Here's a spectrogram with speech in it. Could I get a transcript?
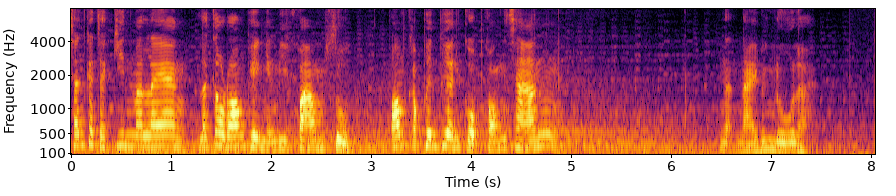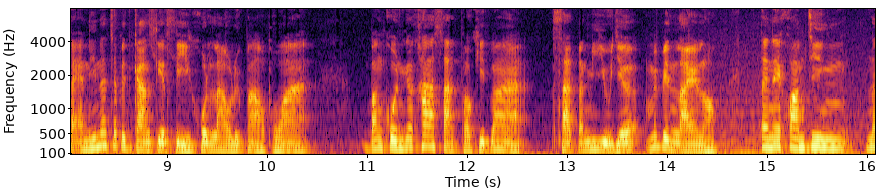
ฉันก็จะกินแมลง แล้วก็ร้องเพลงอย่างมีความสุข พร้อมกับเพื่อนๆกบของฉันนนายเพิ่งรู้เหรอ แต่อันนี้น่าจะเป็นการเสียดสีคนเราหรือเปล่า เพราะว่า บางคนก็ฆ่าสัตว์เพราะคิดว่าสัตว์มันมีอยู่เยอะไม่เป็นไรหรอก แต่ในความจริงใน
